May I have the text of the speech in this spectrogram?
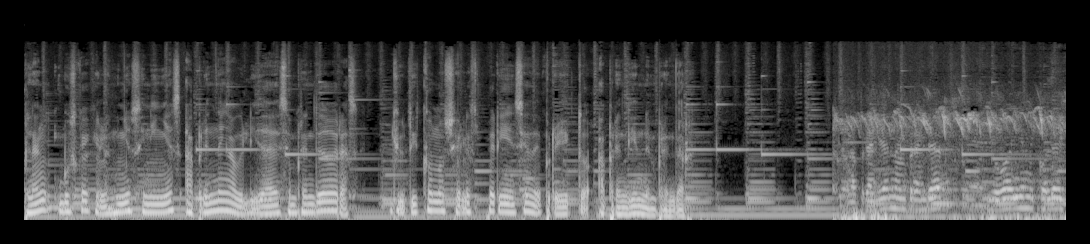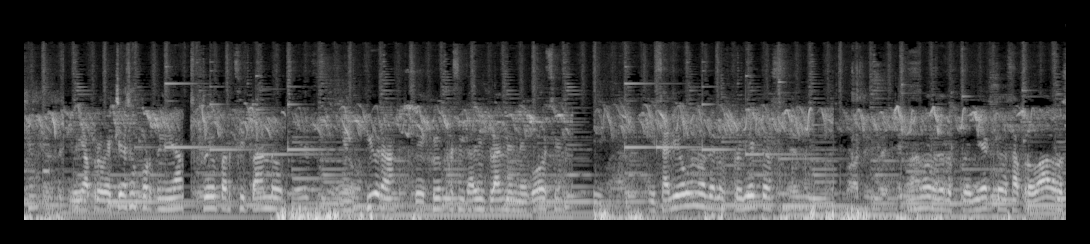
Plan busca que los niños y niñas aprendan habilidades emprendedoras. Judith conoció la experiencia del proyecto Aprendiendo a Emprender. Aprendiendo a emprender, luego ahí en mi colegio y aproveché esa oportunidad. Estuve participando en Cura, que fue presentar un plan de negocio y, salió uno de los proyectos, uno de los proyectos aprobados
